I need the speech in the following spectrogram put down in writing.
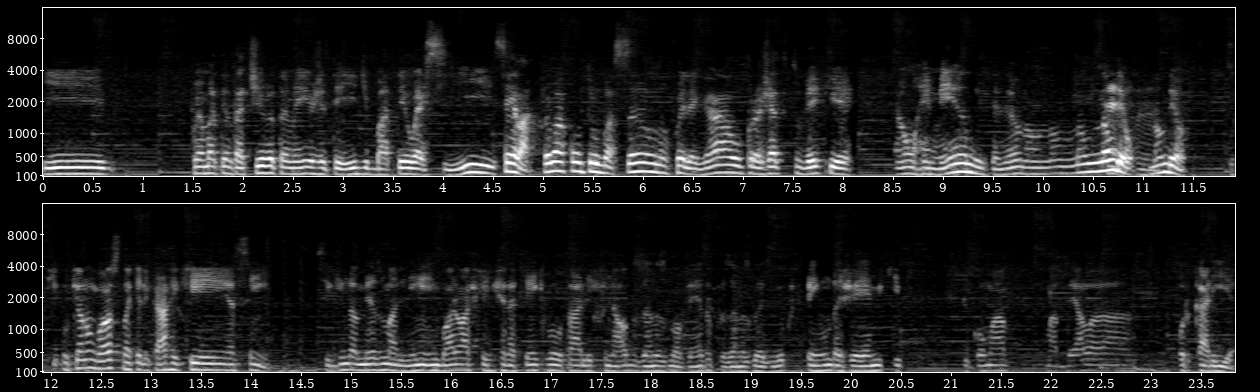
E foi uma tentativa também o GTI de bater o SI, sei lá, foi uma conturbação, não foi legal, o projeto tu vê que é um remendo, entendeu? Não, não, não, não é, deu, é. não deu. O que, o que eu não gosto naquele carro é que, assim, seguindo a mesma linha, embora eu acho que a gente ainda tenha que voltar ali final dos anos 90 para os anos 2000, porque tem um da GM que ficou uma, uma bela porcaria.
